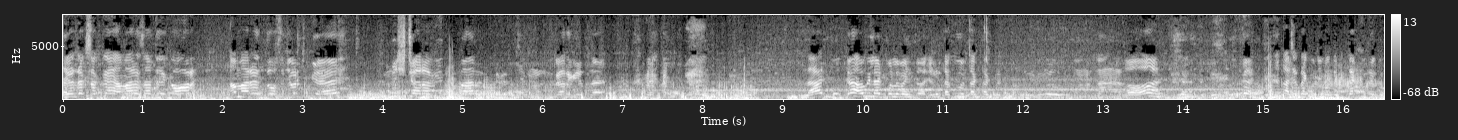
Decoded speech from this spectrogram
ये देख सकते हैं, हमारे साथ एक और हमारे दोस्त जुड़ चुके हैं। मिस्टर अमित कुमार कर गया लाइट क्या होगी लाइट बोले बहन तो? हेलो तक तक तक हाँ। अच्छा तक तक तक देखो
